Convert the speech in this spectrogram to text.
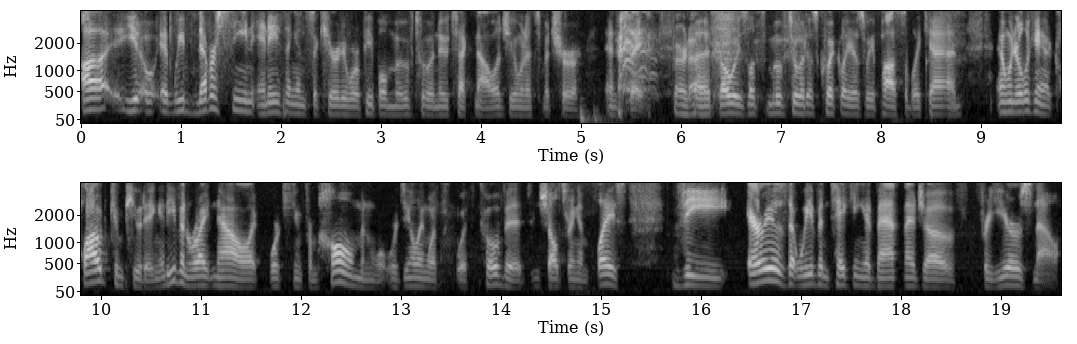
Uh, you know, we've never seen anything in security where people move to a new technology when it's mature and safe. Fair enough. Uh, it's always let's move to it as quickly as we possibly can. And when you're looking at cloud computing, and even right now, like working from home and what we're dealing with with COVID and sheltering in place, the areas that we've been taking advantage of for years now,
